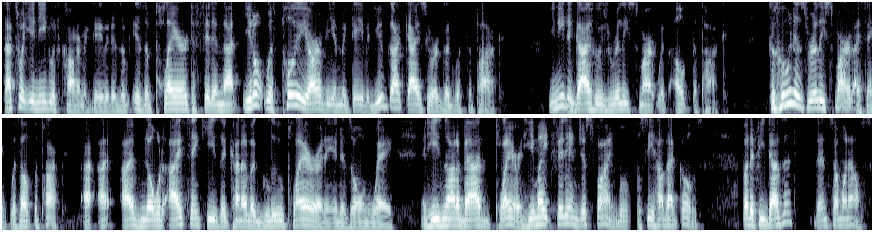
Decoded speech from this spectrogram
That's what you need with Connor McDavid is a is a player to fit in that. You don't with Puljujarvi and McDavid, you've got guys who are good with the puck. You need a guy who's really smart without the puck. Kahun is really smart, I think, without the puck. I, I, have known. I think he's a kind of a glue player in, in his own way, and he's not a bad player, and he might fit in just fine. We'll, we'll see how that goes. But if he doesn't, then someone else.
